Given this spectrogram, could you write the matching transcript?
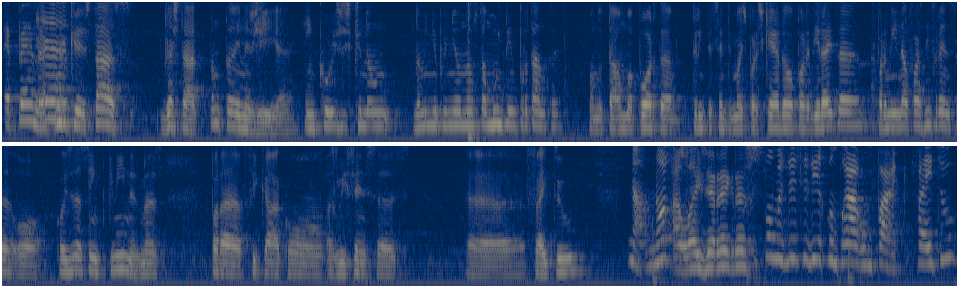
É pena, uh... porque estás a gastar tanta energia em coisas que não, na minha opinião, não estão muito importantes. Quando está uma porta 30 centímetros para a esquerda ou para a direita, para mim não faz diferença. Ou coisas assim pequeninas, mas para ficar com as licenças uh, feito não, nós há leis e regras. Fomos decidir comprar um parque feito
